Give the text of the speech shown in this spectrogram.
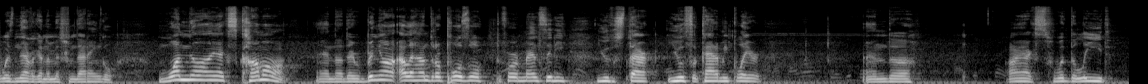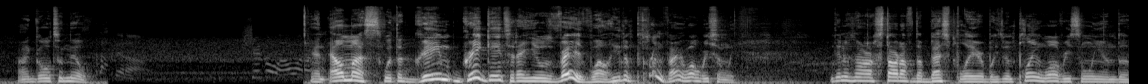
was never going to miss from that angle. 1-0 Ajax, come on. And uh, they're bringing on Alejandro Pozo, the former Man City youth star, youth academy player. And uh, Ajax with the lead. I go to nil. And Elmas with a great, great game today. He was very well. He's been playing very well recently. Didn't start off the best player, but he's been playing well recently and uh,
